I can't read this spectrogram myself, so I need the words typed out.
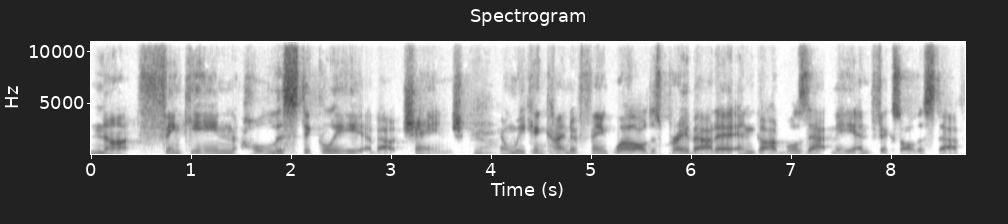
not thinking holistically about change. Yeah. And we can kind of think, well, I'll just pray about it and God will zap me and fix all this stuff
